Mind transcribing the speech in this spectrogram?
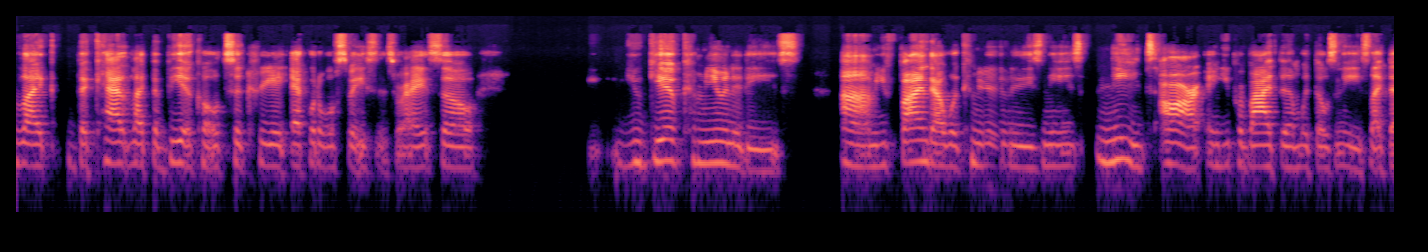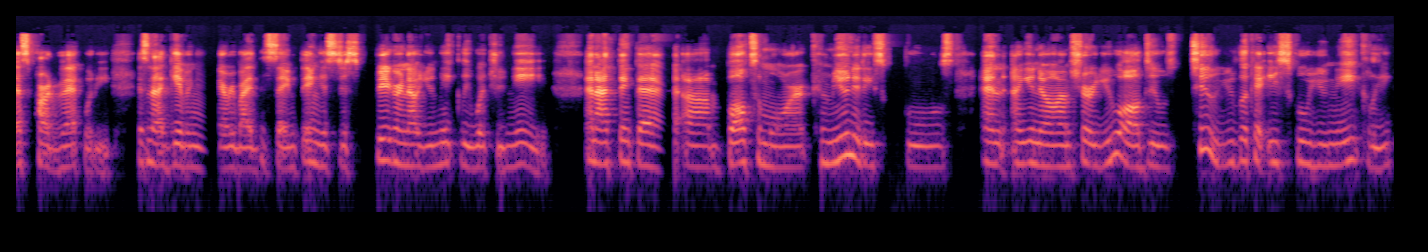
like the cat like the vehicle to create equitable spaces, right? So you give communities um, you find out what communities needs needs are and you provide them with those needs. Like that's part of equity. It's not giving everybody the same thing. It's just figuring out uniquely what you need. And i think that um, baltimore community schools and, and you know i'm sure you all do too. You look at each school uniquely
